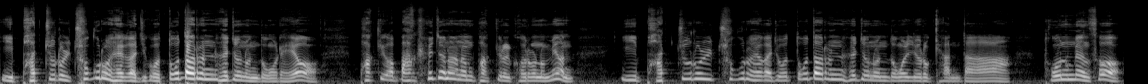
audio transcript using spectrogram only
이 밧줄을 축으로 해가지고 또 다른 회전 운동을 해요. 바퀴가 막 회전하는 바퀴를 걸어놓으면 이 밧줄을 축으로 해가지고 또 다른 회전 운동을 이렇게 한다. 돌면서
